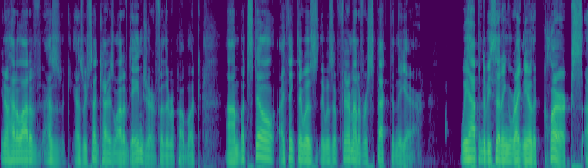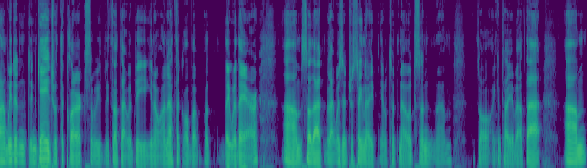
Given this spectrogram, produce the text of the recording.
you know, had a lot of, as as we've said, carries a lot of danger for the republic. Um, but still, I think there was there was a fair amount of respect in the air. We happened to be sitting right near the clerks. Um, we didn't engage with the clerks, so we, we thought that would be you know unethical, but but they were there, um, so that that was interesting. They you know took notes, and um, that's all I can tell you about that. Um,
